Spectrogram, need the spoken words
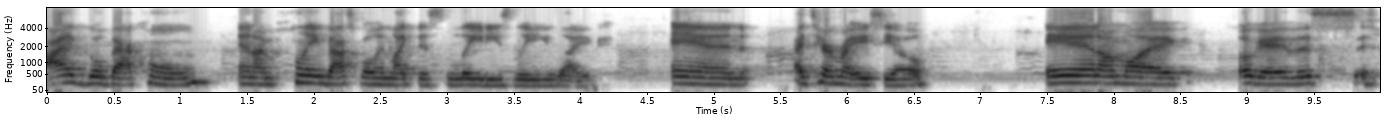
I go back home and I'm playing basketball in like this ladies league, like, and I tear my ACL, and I'm like, okay, this is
